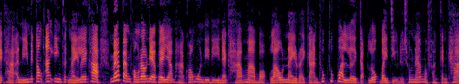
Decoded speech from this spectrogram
นะคะ อันนี้ไม่ต้องอ้างอิงจากไหนเลยค่ะ แม่แปมของเราเนี่ยพยายามหาข้อมูลดีๆนะคะ มาบอกเล่าในรายการทุกๆวันเลยกับโลกใบจิ๋วเดี๋ยวช่วงหน้ามาฟังกันค่ะ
